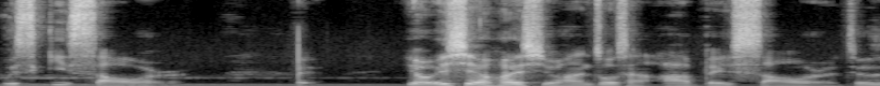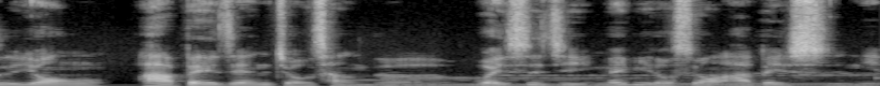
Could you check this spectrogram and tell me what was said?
Whisky Sour。有一些会喜欢做成阿贝 sour，就是用阿贝这间酒厂的威士忌，maybe 都是用阿贝十年，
